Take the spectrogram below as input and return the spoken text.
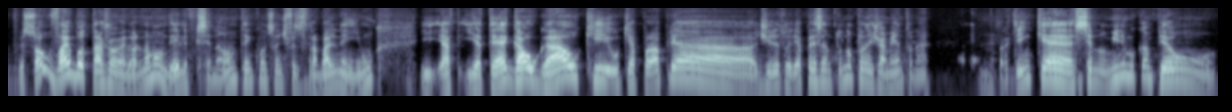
O pessoal vai botar jogador na mão dele, porque senão não tem condição de fazer trabalho nenhum e, e até galgar o que, o que a própria diretoria apresentou no planejamento, né? Uhum. Para quem quer ser no mínimo campeão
